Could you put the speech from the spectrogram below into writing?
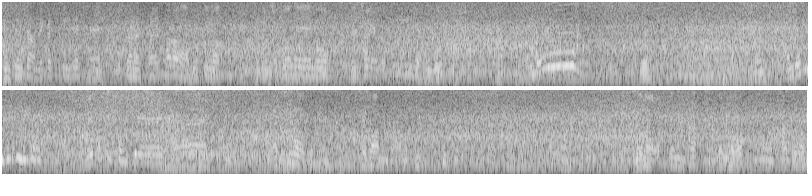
괜찮지 않을까 싶은데 네, 일단은 잘 살아와 볼게요. 지금 주변에 뭐 근처에 뭐 뜨는 거 보고 네. 네. 안돼 안돼 안돼 왜 자꾸 쓴게 아, 치워하고 네. 죄송합니다. 면허 없으니까 이걸로 어, 가도록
